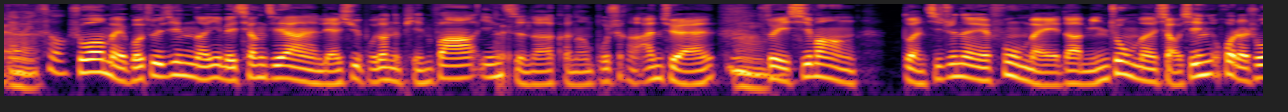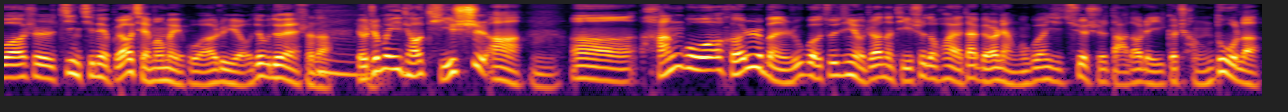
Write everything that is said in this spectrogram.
对没错。说美国最近呢，因为枪击案连续不断的频发，因此呢，可能不是很安全，嗯所以希望短期之内赴美的民众们小心，或者说是近期内不要前往美国旅游，对不对？是的，有这么一条提示啊，嗯呃，韩国和日本如果最近有这样的提示的话，也代表着两国关系确实达到了一个程度了。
